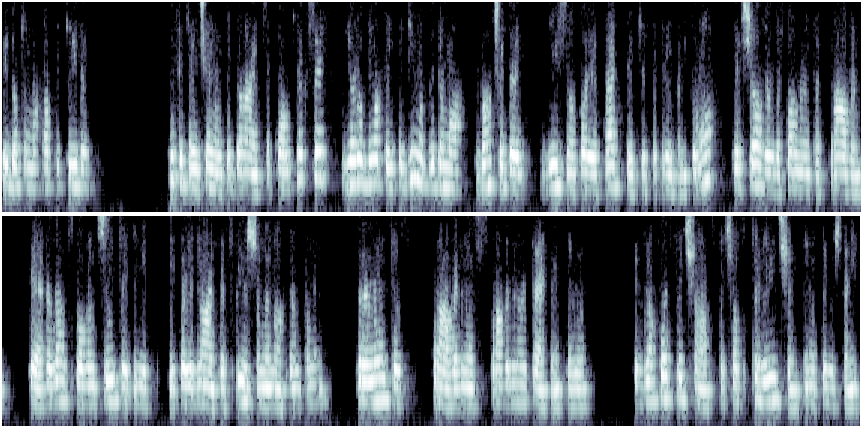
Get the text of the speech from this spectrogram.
і допомагати тілу. І таким чином підбираються комплекси для роботи, і тоді ми будемо бачити дійсно той ефект, який потрібен. Тому, якщо ви виконуєте вправи Кегеля, збалансуйте їх і поєднайте з іншими напрямками, тренуйтесь правильно з правильною технікою, знаходьте час, хоча б тричі на тиждень,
